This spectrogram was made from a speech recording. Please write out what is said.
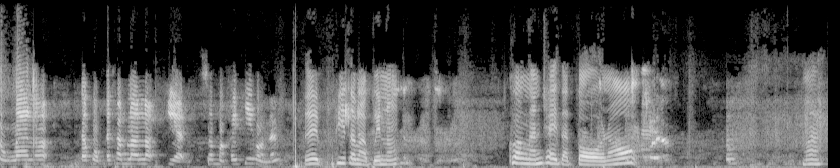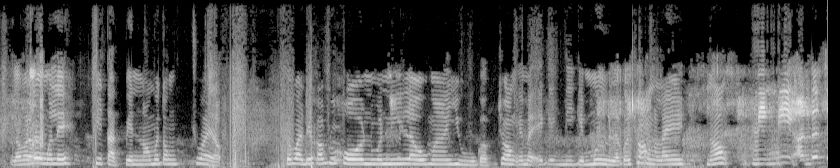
ส่งรายละแต่ผมไปทำรายละเอียดสมัครให้พี่ก่อนนะเอ้ยพี่สมัครเป็นน้องเครื่องนั้นใช้ตัดต่อน้องมาเรามาเริ่มกันเลย พี่ตัดเป็นน้องไม่ต้องช่วยหรอก สวัสดีครับทุกคนวันนี้เรามาอยู่กับช่อง m i x x d Gamer แล้วก็ช่องอะไรน้องมินนี่อันเดอร์ส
